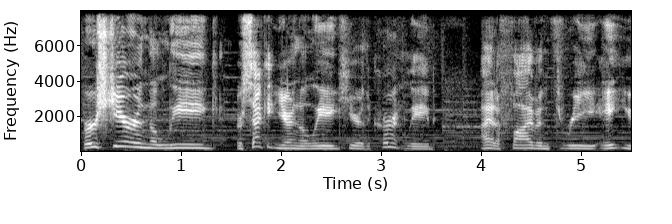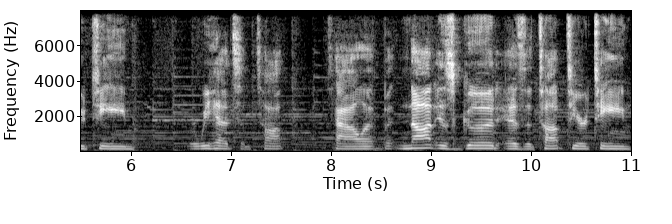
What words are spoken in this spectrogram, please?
first year in the league, or second year in the league here, the current lead, I had a five and three 8U team where we had some top talent, but not as good as a top tier team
